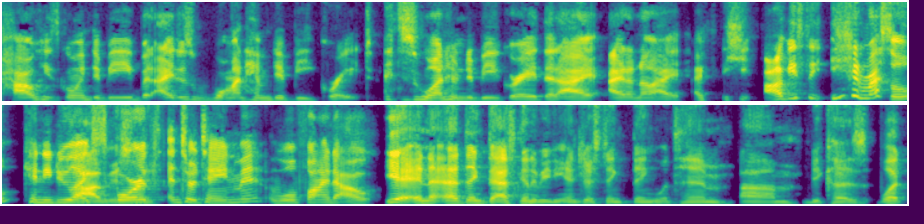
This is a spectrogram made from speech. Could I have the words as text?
how he's going to be, but I just want him to be great. I just want him to be great. That I I don't know. I, I he obviously he can wrestle. Can he do like obviously. sports entertainment? We'll find out. Yeah, and I think that's going to be the interesting thing with him, um, because what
